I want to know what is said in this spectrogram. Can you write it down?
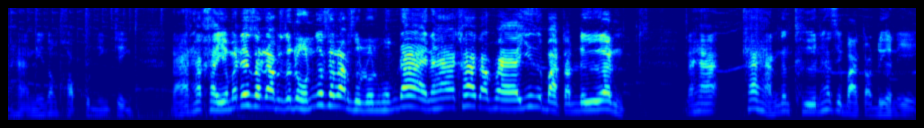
นะฮะอันนี้ต้องขอบคุณจริง ๆ นะถ้าใครยังไม่ได้สนับสนุนก็สนับสนุนผมได้นะฮะค่ากาแฟ 20 บาทต่อเดือนนะฮะค่าอาหารกลางคืน 50 บาทต่อเดือนเอง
